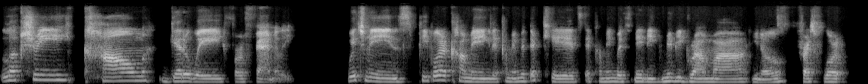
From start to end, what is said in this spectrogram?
luxury, calm getaway for family, which means people are coming, they're coming with their kids, they're coming with maybe, maybe grandma, you know, first floor,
